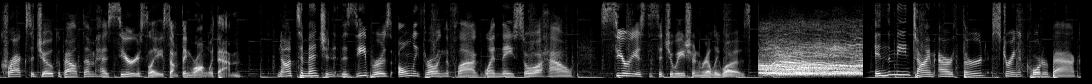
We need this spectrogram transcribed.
cracks a joke about them has seriously something wrong with them. Not to mention the zebras only throwing the flag when they saw how serious the situation really was. In the meantime, our third string quarterback,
